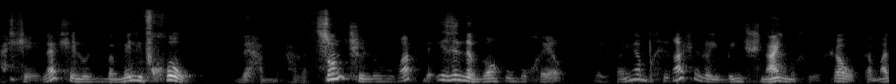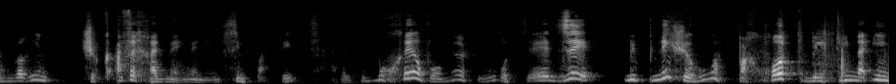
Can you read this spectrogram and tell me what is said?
השאלה שלו היא במה לבחור, והרצון שלו הוא רק באיזה דבר הוא בוחר, ולפעמים הבחירה שלו היא בין שניים או שלושה או כמה דברים שאף אחד מהם איננו סימפטי, אבל הוא בוחר ואומר שהוא רוצה את זה מפני שהוא הפחות בלתי נעים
